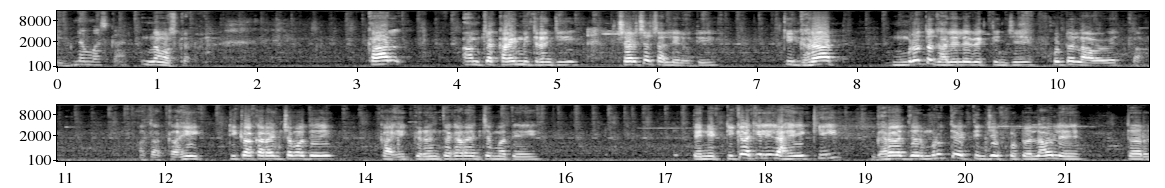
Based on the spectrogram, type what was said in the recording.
नमस्कार. नमस्कार. काल आमच्या काही मित्रांची चर्चा चाललेली होती की घरात मृत झालेल्या व्यक्तींचे फोटो लावावेत का? आता काही टीकाकारांच्या मते काही ग्रंथकारांच्या मते त्यांनी टीका केलेली आहे की घरात जर मृत व्यक्तींचे फोटो लावले तर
